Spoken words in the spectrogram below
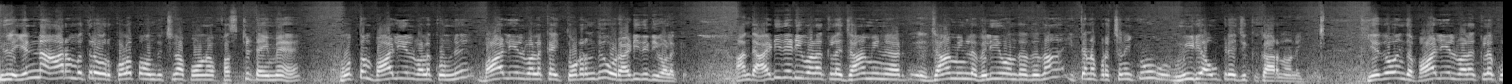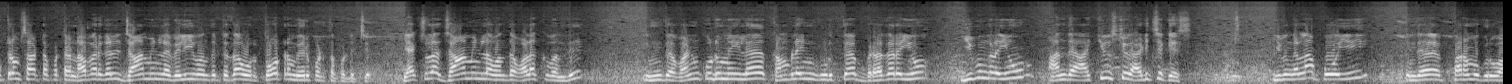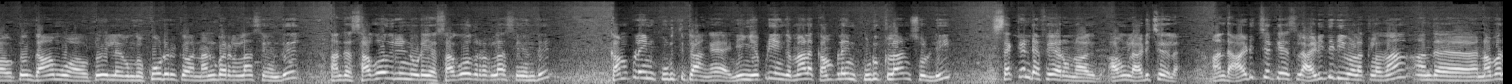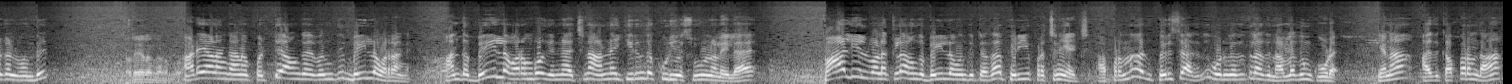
இதுல என்ன ஆரம்பத்துல ஒரு குழப்பம் வந்துச்சுன்னா போன ஃபர்ஸ்ட் டைமே மொத்தம் பாலியல் வழக்கு ஒன்று பாலியல் வழக்கை தொடர்ந்து ஒரு அடிதடி வழக்கு. அந்த அடிதடி வழக்கில் ஜாமீன் ஜாமீனில் வெளியே வந்தது தான் இத்தனை பிரச்சனைக்கும் மீடியா அவுட்ரேஜுக்கு காரணம் அன்னைக்கு. ஏதோ இந்த பாலியல் வழக்கில் குற்றம் சாட்டப்பட்ட நபர்கள் ஜாமீனில் வெளியே வந்துட்டு தான் ஒரு தோற்றம் ஏற்படுத்தப்பட்டுச்சு. ஆக்சுவலாக ஜாமீனில் வந்த வழக்கு வந்து இந்த வன்கொடுமையில் கம்ப்ளைண்ட் கொடுத்த பிரதரையும் இவங்களையும் அந்த அக்யூஸ்டு அடிச்ச கேஸ் இவங்கெல்லாம் போய் இந்த பரமகுரு ஆகட்டும் தாமு ஆகட்டும் இல்லை இவங்க கூட இருக்க நண்பர்கள்லாம் சேர்ந்து அந்த சகோதரியினுடைய சகோதரர்லாம் சேர்ந்து கம்ப்ளைண்ட் கொடுத்துட்டாங்க. நீங்க எப்படி எங்க மேல கம்ப்ளைண்ட் கொடுக்கலான்னு சொல்லி செகண்ட் எஃப்ஐஆர் ஒன்று ஆகுது. அவங்கள அடிச்சதுல. அந்த அடிச்ச கேஸ்ல அடிதடி வழக்குல தான் அந்த நபர்கள் வந்து அடையாளம் காணப்பட்டு அவங்க வந்து பெயில்ல வர்றாங்க. அந்த பெயில்ல வரும்போது என்ன ஆச்சுன்னா அன்னைக்கு இருந்தக்கூடிய சூழ்நிலையில பாலியல் வழக்கில் அவங்க பெயிலில் வந்துட்டதா பெரிய பிரச்சனையாச்சு அப்புறம் தான் அது பெருசாகுது. ஒரு விதத்தில் அது நல்லதும் கூட. ஏன்னா அதுக்கப்புறம் தான்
